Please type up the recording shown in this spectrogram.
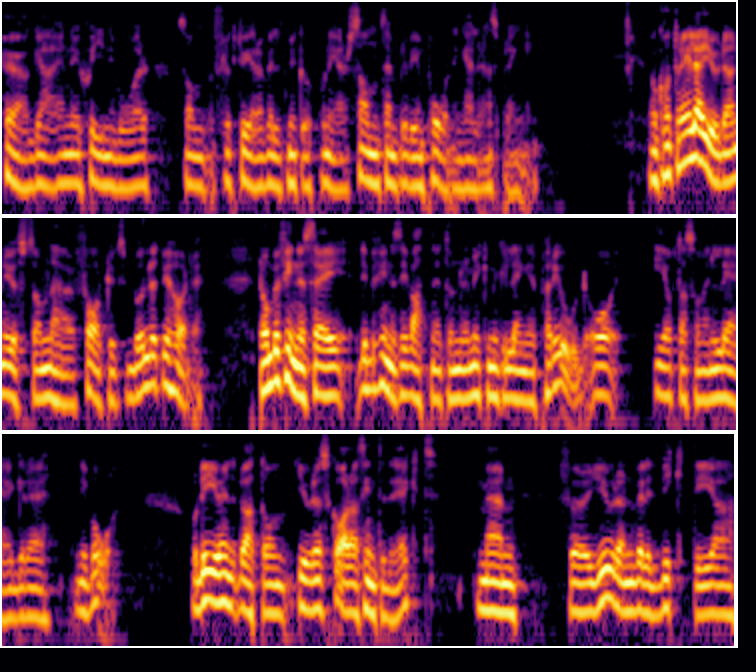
höga energinivåer som fluktuerar väldigt mycket upp och ner. Som till exempel vid en pålning eller en sprängning. De kontinuerliga ljuden, just som det här fartygsbullret vi hörde. De befinner sig, de befinner sig i vattnet under en mycket, mycket längre period och är ofta som en lägre nivå. Och det gör ju då att de, djuren skadas inte direkt. Men för djuren väldigt viktiga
